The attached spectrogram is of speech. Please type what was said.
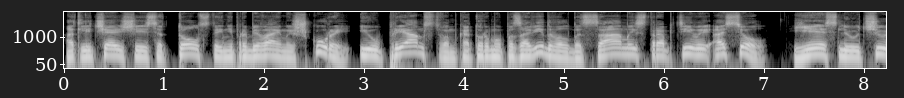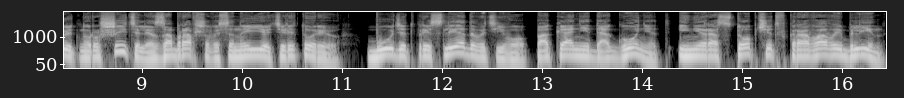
отличающаяся толстой непробиваемой шкурой и упрямством, которому позавидовал бы самый строптивый осел. Если учует нарушителя, забравшегося на ее территорию, будет преследовать его, пока не догонит и не растопчет в кровавый блин,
